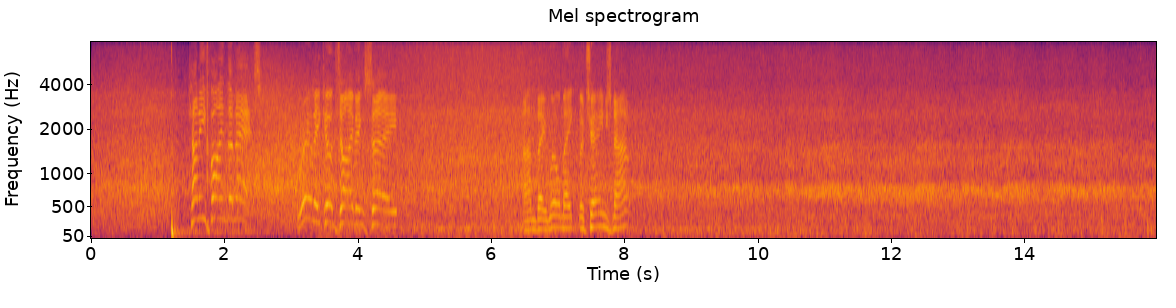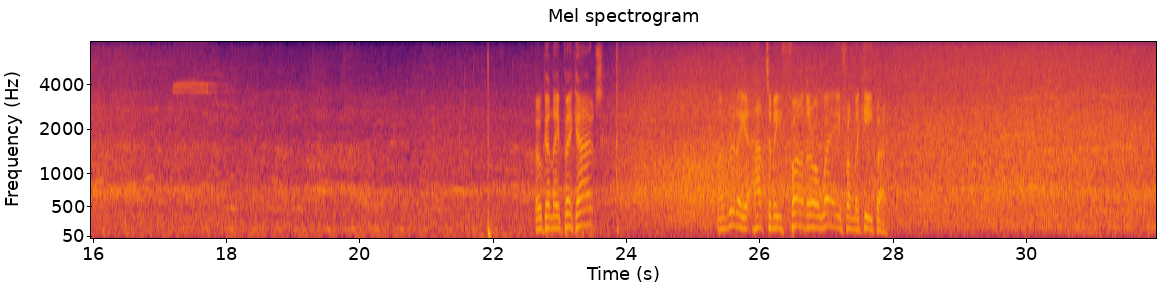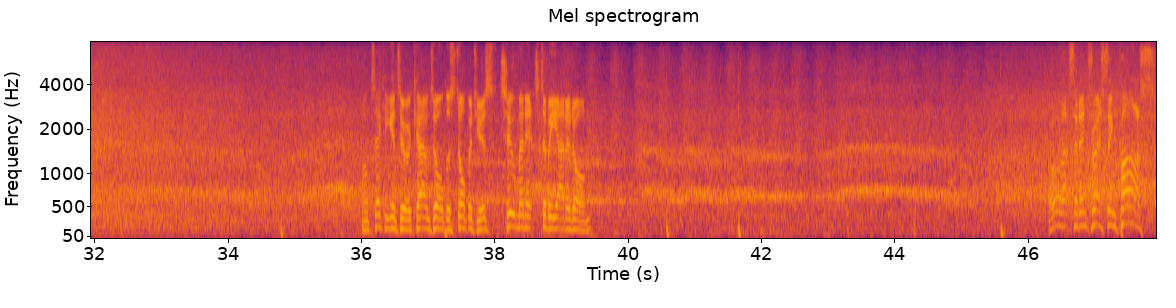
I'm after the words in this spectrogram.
Can he find the net? Really good diving save. And they will make the change now. Who can they pick out? Well, really, it had to be further away from the keeper. Well, taking into account all the stoppages, two minutes to be added on. Oh, that's an interesting pass.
